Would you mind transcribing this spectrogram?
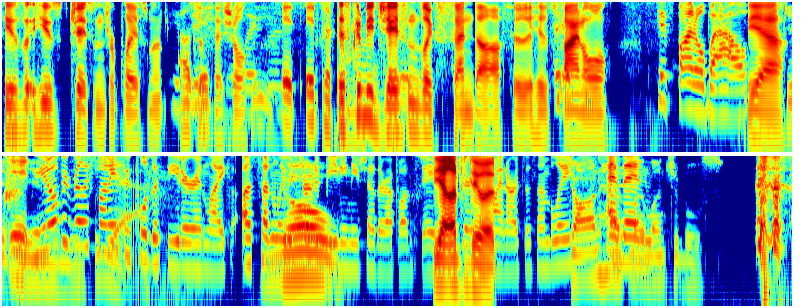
He's the, he's Jason's replacement. He's It's Jason's official. replacement. It it depends. This could be Jason's like send off, his final. His final bow. Yeah. It- You know, it'd be really this. funny if we pulled a theater and like uh, suddenly we started beating each other up on stage. Yeah, let's do it. Fine arts assembly. John has then- my Lunchables.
